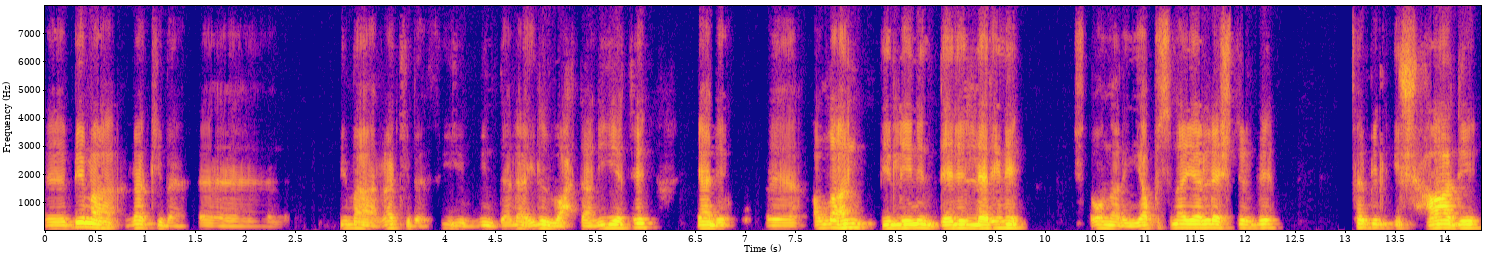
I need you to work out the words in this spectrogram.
E, bima rakibe e, bima rakibe fihim min delailil vahdaniyeti yani e, Allah'ın birliğinin delillerini işte onların yapısına yerleştirdi. Febil işhadi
